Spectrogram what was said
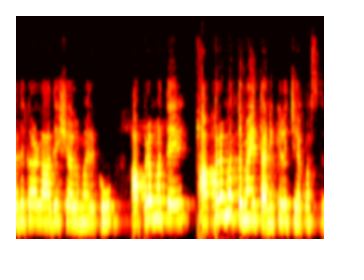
అధికారుల ఆదేశాల మేరకు అప్రమతే అప్రమత్తమై తనిఖీలు చేపస్తు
